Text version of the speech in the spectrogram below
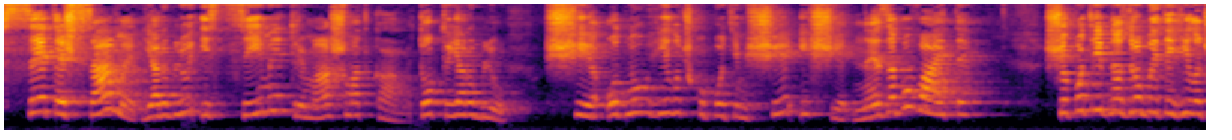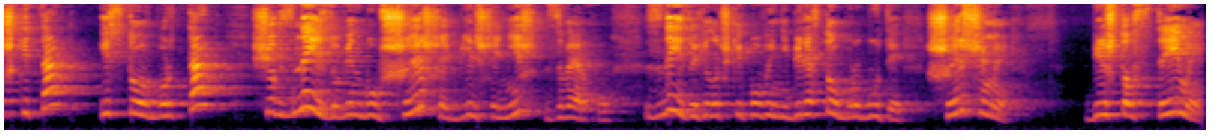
Все те ж саме я роблю із цими трьома шматками. Тобто я роблю ще одну гілочку, потім ще і ще. Не забувайте, що потрібно зробити гілочки так і стовбур так, щоб знизу він був ширше більше, ніж зверху. Знизу гілочки повинні біля стовбуру бути ширшими, більш товстими,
